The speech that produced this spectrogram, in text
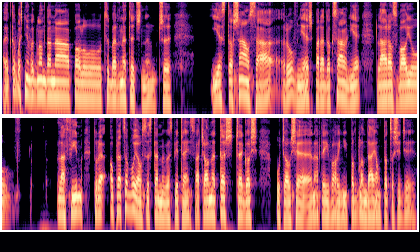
A jak to właśnie wygląda na polu cybernetycznym? Czy jest to szansa również paradoksalnie dla rozwoju dla firm, które opracowują systemy bezpieczeństwa? Czy one też czegoś uczą się na tej wojnie i podglądają to, co się dzieje?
